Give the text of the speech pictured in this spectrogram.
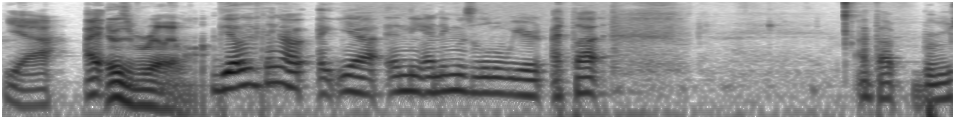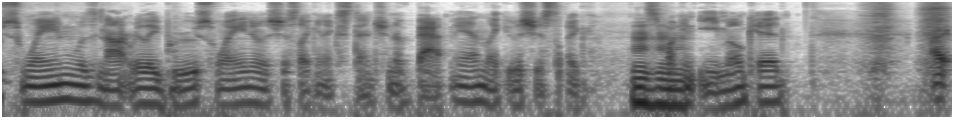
yeah. I It was really long. The other thing, I I- yeah, and the ending was a little weird. I thought, I thought Bruce Wayne was not really Bruce Wayne. It was just like an extension of Batman. Like it was just like this Mhm. fucking emo kid. I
